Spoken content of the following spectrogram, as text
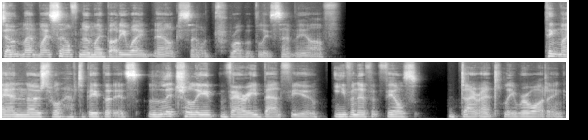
don't let myself know my body weight now because that would probably set me off. I think my end note will have to be that it's literally very bad for you, even if it feels directly rewarding.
